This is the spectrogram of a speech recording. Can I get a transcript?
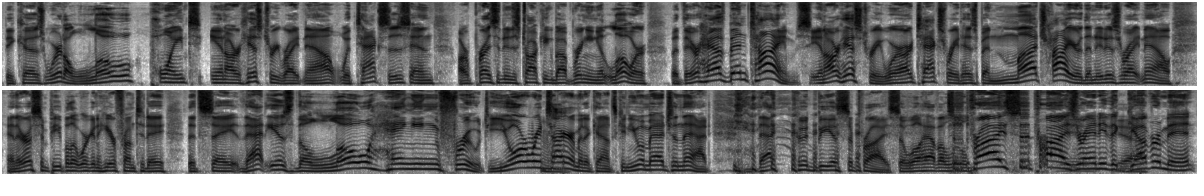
because we're at a low point in our history right now with taxes, and our president is talking about bringing it lower. But there have been times in our history where our tax rate has been much higher than it is right now. And there are some people that we're going to hear from today that say that is the low hanging fruit. Your retirement mm. accounts. Can you imagine that? that could be a surprise. So we'll have a little surprise, surprise, Randy. The yeah. government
